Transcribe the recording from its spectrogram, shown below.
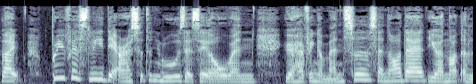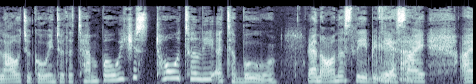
Like previously there are certain rules that say oh when you're having a menses and all that you're not allowed to go into the temple, which is totally a taboo. And honestly, because Yeah. I I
